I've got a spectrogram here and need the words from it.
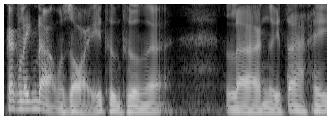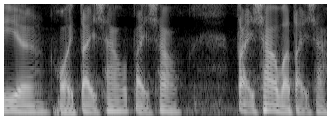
các lãnh đạo giỏi thường thường à, là người ta hay à, hỏi tại sao tại sao tại sao và tại sao.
